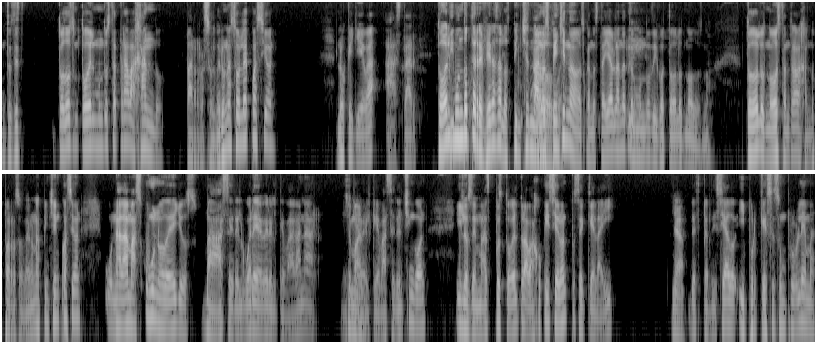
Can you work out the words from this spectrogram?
Entonces, todos, todo el mundo está trabajando para resolver una sola ecuación, lo que lleva a estar... Todo el mundo te refieres a los pinches nodos. a los pinches nodos, cuando estoy hablando todo el mundo, digo todos los nodos, ¿no? Todos los nodos están trabajando para resolver una pinche ecuación. Nada más uno de ellos va a ser el wherever, el que va a ganar, el, Sí, que, man. el que va a ser el chingón. Y los demás, pues todo el trabajo que hicieron, pues se queda ahí, Ya. desperdiciado. ¿Y por qué ese es un problema?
